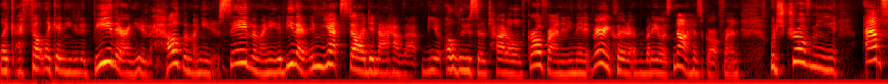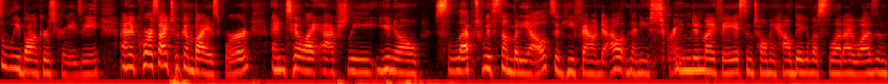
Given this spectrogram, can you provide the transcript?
Like I felt like I needed to be there. I needed to help him. I needed to save him. I needed to be there. And yet still I did not have that you know, elusive title of girlfriend. And he made it very clear to everybody it was not his girlfriend, which drove me absolutely bonkers crazy. And of course, I took him by his word until I actually, you know, slept with somebody else and he found out. And then he screamed in my face and told me how big of a slut I was. And,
